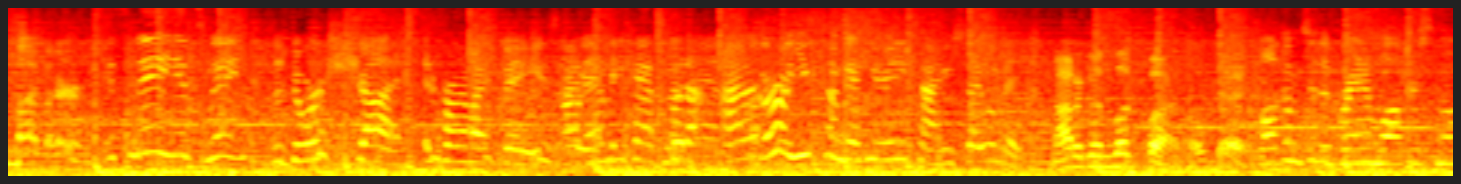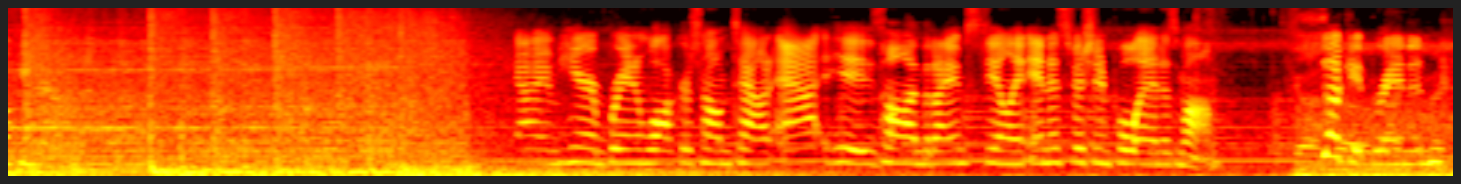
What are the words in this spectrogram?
mother. It's me, it's me. The door's shut in front of my face. I didn't think that's but my I. Girl, you can come back here anytime. You stay with me. Not a good look, bud. Okay. Welcome to the Brandon Walker smoking room. I am here in Brandon Walker's hometown at his pond that I am stealing and his fishing pole and his mom. Suck it, Brandon.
